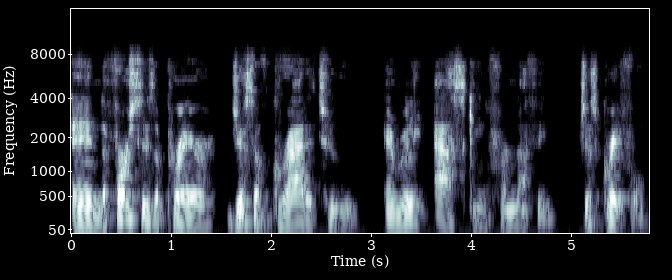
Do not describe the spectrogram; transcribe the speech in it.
And the first is a prayer just of gratitude and really asking for nothing, just grateful.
